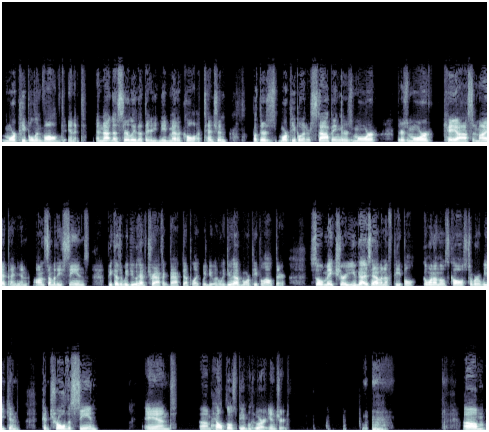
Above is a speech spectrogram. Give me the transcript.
more people involved in it. And not necessarily that they need medical attention but there's more people that are stopping. There's more there's more chaos in my opinion on some of these scenes because we do have traffic backed up like we do and we do have more people out there. So make sure you guys have enough people going on those calls to where we can control the scene and um, help those people who are injured Um,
